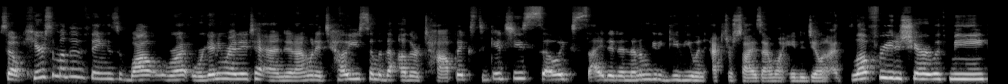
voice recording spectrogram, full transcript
So here's some other things while we're getting ready to end, and I want to tell you some of the other topics to get you so excited. And then I'm going to give you an exercise I want you to do. And I'd love for you to share it with me.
